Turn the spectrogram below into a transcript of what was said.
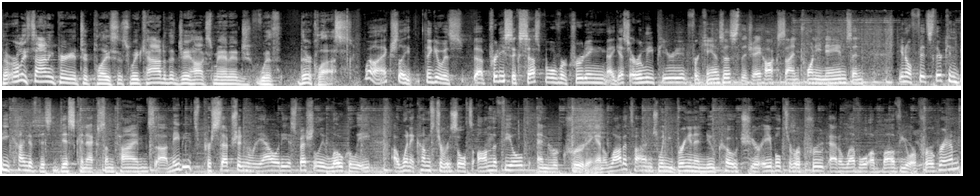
The early signing period took place this week. How did the Jayhawks manage with their class? Well, I actually think it was a pretty successful recruiting, I guess, early period for Kansas. The Jayhawks signed 20 names, and you know, Fitz, there can be kind of this disconnect sometimes. Uh, maybe it's perception and reality, especially locally, uh, when it comes to results on the field and recruiting. And a lot of times when you bring in a new coach, you're able to recruit at a level above your program,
